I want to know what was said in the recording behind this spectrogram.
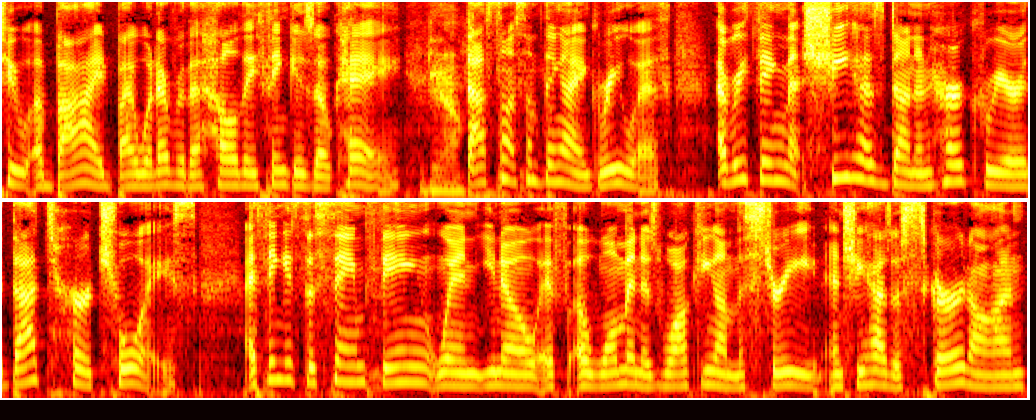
to abide by whatever the hell they think is okay. Yeah. That's not something I agree with. Everything that she has done in her career, that's her choice. I think it's the same thing when, you know, if a woman is walking on the street and she has a skirt on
